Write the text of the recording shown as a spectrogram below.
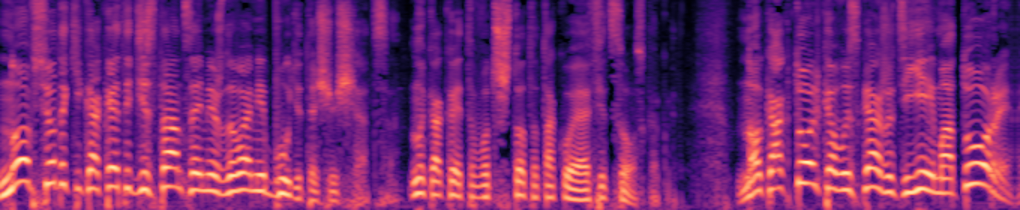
Но все-таки какая-то дистанция между вами будет ощущаться. Ну, какая-то вот что-то такое, официоз какой-то. Но как только вы скажете ей моторы,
